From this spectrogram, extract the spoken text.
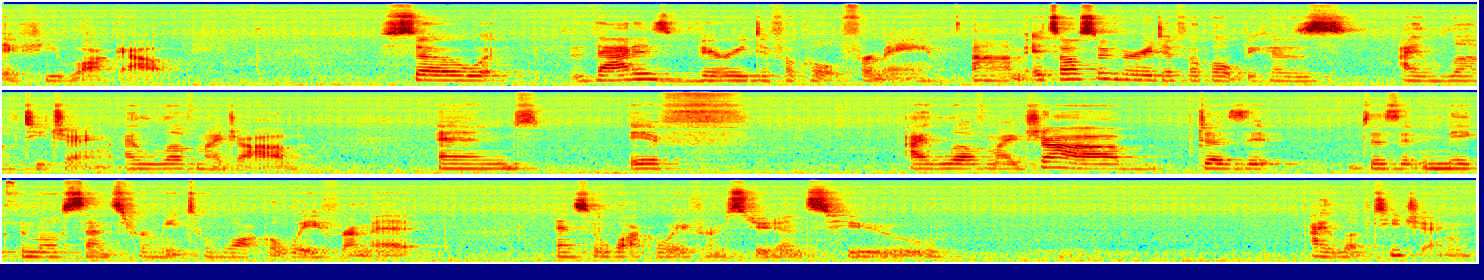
if you walk out. So that is very difficult for me. Um, it's also very difficult because I love teaching, I love my job. And if I love my job, does it does it make the most sense for me to walk away from it and to walk away from students who I love teaching?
